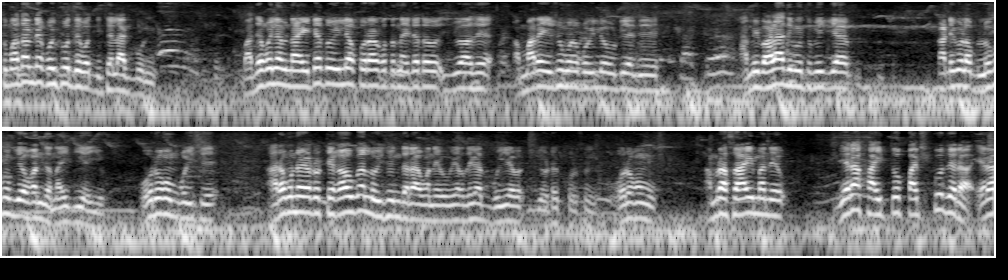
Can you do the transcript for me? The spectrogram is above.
তোমার তাহলে কৈফত দেব দিতে লাগবো বাদে কইলাম, না এটা তো ইলা করার কথা না এটা তো ইয়ে আছে। আমার এই সময় কইলো উঠিয়া যে, আমি ভাড়া দিব তুমি গিয়া কাটিগোড়া ব্লকও গিয়া ওখান জানাই দিয়ে আইও। ওরকম কইছে। আরও মনে একটা টেকাও গা লইছেন তারা মানে এক জায়গায় বইয়া জিওটেক করছেন। ওরকম আমরা চাই মানে যারা ফাইতো প্রাপ্য যারা এরা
